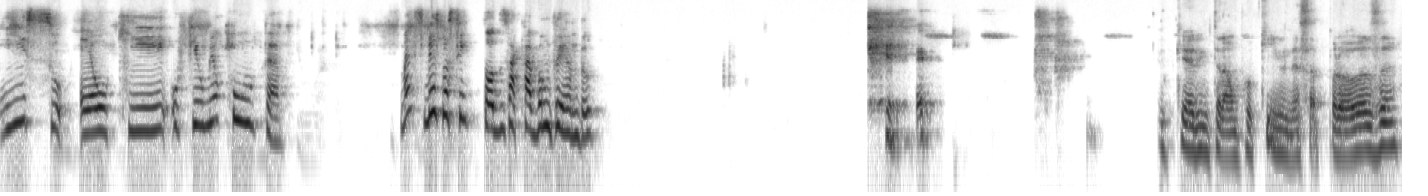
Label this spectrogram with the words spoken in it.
Isso é o que o filme oculta. Mas mesmo assim, todos acabam vendo. Eu quero entrar um pouquinho nessa prosa,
